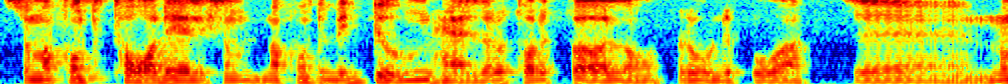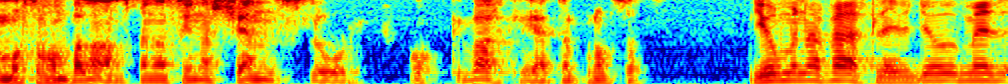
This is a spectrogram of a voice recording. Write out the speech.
Så man får inte ta det, liksom, man får inte bli dum heller och ta det för långt beroende på att eh, man måste ha en balans mellan sina känslor och verkligheten på något sätt. Jo men affärslivet, jo, men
